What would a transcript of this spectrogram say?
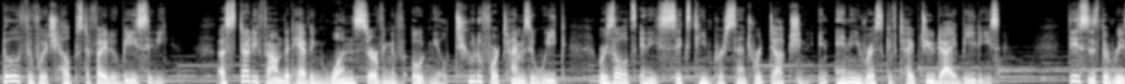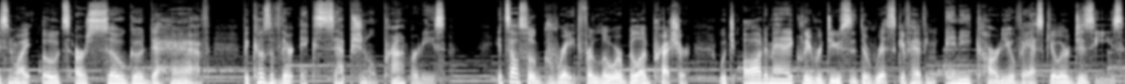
both of which helps to fight obesity. A study found that having one serving of oatmeal two to four times a week results in a 16% reduction in any risk of type 2 diabetes. This is the reason why oats are so good to have, because of their exceptional properties. It's also great for lower blood pressure, which automatically reduces the risk of having any cardiovascular disease.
